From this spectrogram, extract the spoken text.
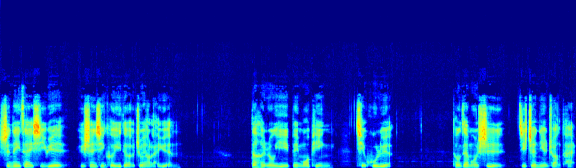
是内在喜悦与身心合一的重要来源，但很容易被磨平且忽略。同在模式及正念状态。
